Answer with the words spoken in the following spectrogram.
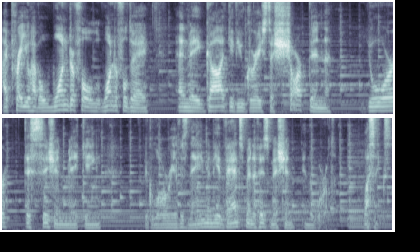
I pray you have a wonderful, wonderful day, and may God give you grace to sharpen your decision making, the glory of his name, and the advancement of his mission in the world. Blessings.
